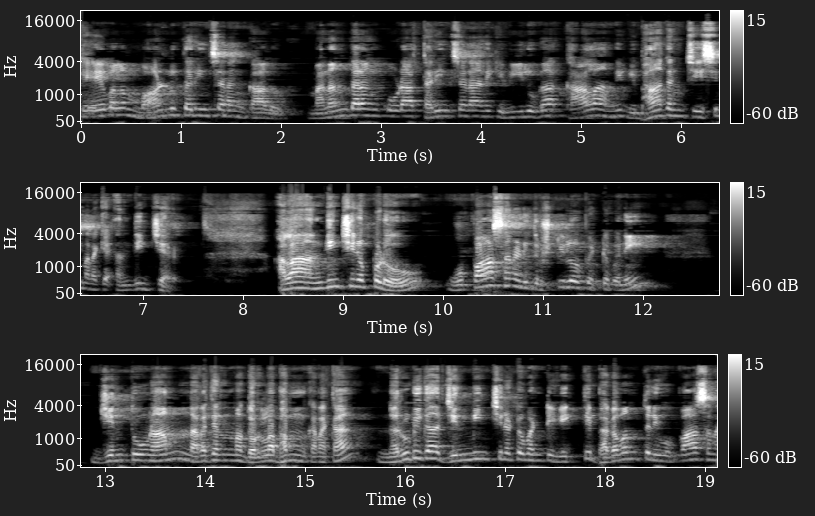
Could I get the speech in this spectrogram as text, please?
కేవలం వాళ్ళు తరించడం కాదు మనందరం కూడా తరించడానికి వీలుగా కాలాన్ని విభాగం చేసి మనకి అందించారు. అలా అందించినప్పుడు ఉపాసనని దృష్టిలో పెట్టుకుని జంతువునాం నరజన్మ దుర్లభం కనుక నరుడిగా జన్మించినటువంటి వ్యక్తి భగవంతుని ఉపాసన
